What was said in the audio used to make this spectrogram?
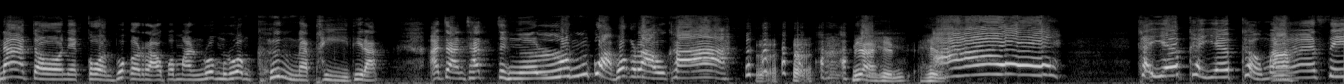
หน้าจอเนี่ยก่อนพวกเราประมาณร่วมร่วมๆครึ่งนาทีที่รัก อาจารย์ชัดจึงลุ้นกว่าพวกเราค่ะ เนี่ยเห็นเห็นอ้ายขยับขยับเข้ามาอะสิ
